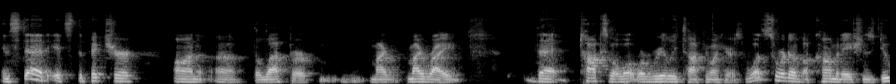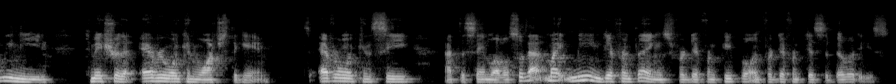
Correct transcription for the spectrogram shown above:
Instead, it's the picture on uh, the left or my, my right that talks about what we're really talking about here is what sort of accommodations do we need to make sure that everyone can watch the game so everyone can see at the same level so that might mean different things for different people and for different disabilities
